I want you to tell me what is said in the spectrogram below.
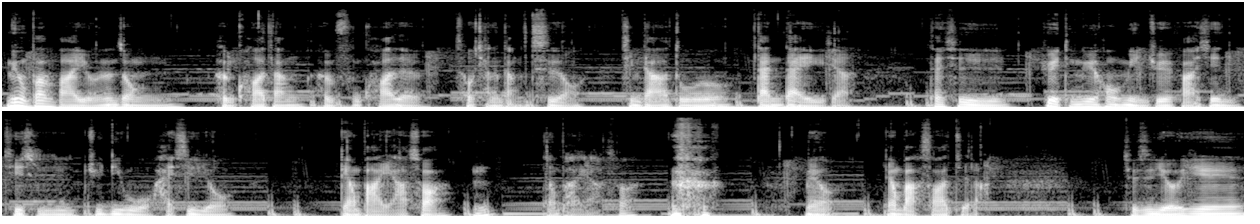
没有办法有那种很夸张、很浮夸的超强档次哦。请大家多担待一下。但是越听越后面，就会发现，其实距离我还是有两把牙刷，嗯，两把牙刷，没有两把刷子啦，就是有一些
